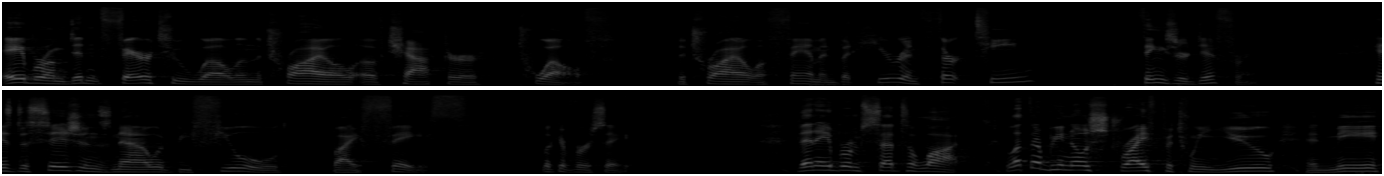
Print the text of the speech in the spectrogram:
Abram didn't fare too well in the trial of chapter 12 the trial of famine. But here in 13, things are different. His decisions now would be fueled by faith. Look at verse 8. Then Abram said to Lot, Let there be no strife between you and me,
